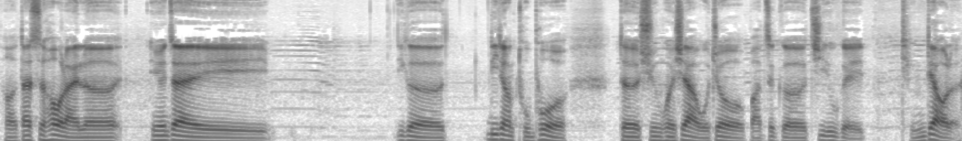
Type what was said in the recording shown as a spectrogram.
好，但是后来呢，因为在一个力量突破。的巡回下，我就把这个记录给停掉了。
